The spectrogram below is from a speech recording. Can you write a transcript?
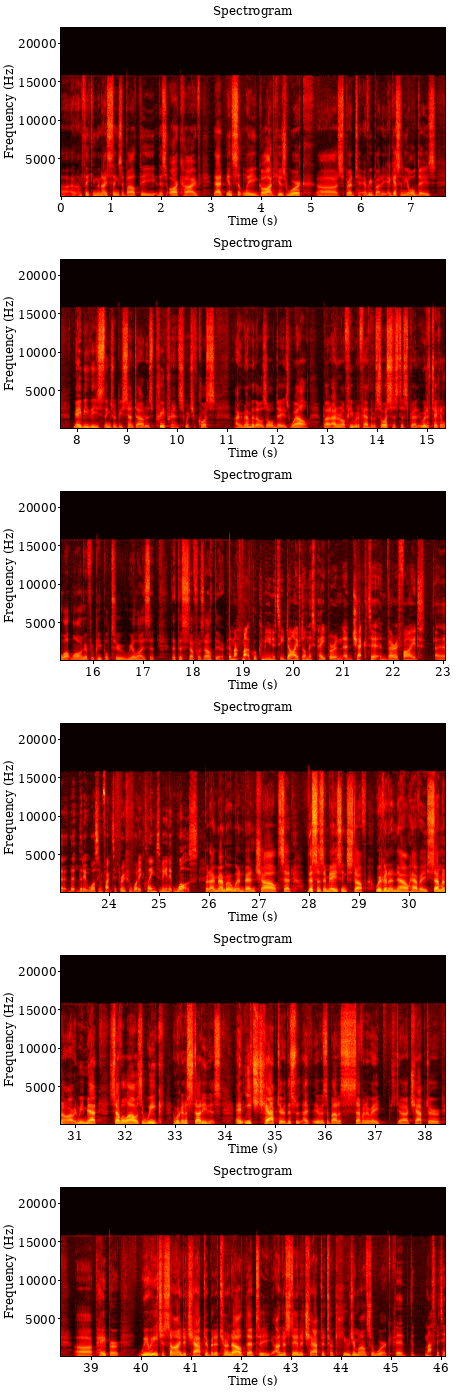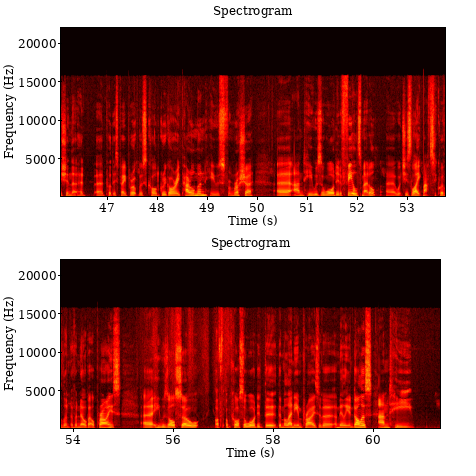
uh, I'm thinking the nice things about the, this arXiv that instantly got his work uh, spread to everybody. I guess in the old days, maybe these things would be sent out as preprints, which of course I remember those old days well, but I don't know if he would have had the resources to spread. It would have taken a lot longer for people to realize that, that this stuff was out there. The mathematical community dived on this paper and, and checked it and verified uh, that, that, it was in fact a proof of what it claimed to be, and it was. But I remember when Ben Chow said, this is amazing stuff. We're going to now have a seminar, and we met several hours a week, and we're going to study this. And each chapter, this was, it was about a seven or eight uh, chapter uh, paper, we were each assigned a chapter, but it turned out that to understand a chapter took huge amounts of work. The, the mathematician that had uh, put this paper up was called Grigori Perelman. He was from Russia. Uh, and he was awarded a Fields Medal, uh, which is like maths equivalent of a Nobel Prize. Uh, he was also, of, of, course, awarded the, the Millennium Prize of a, a million dollars, and he,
